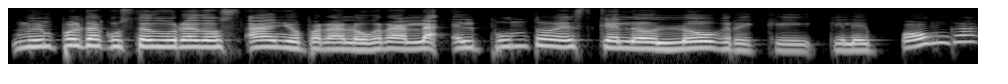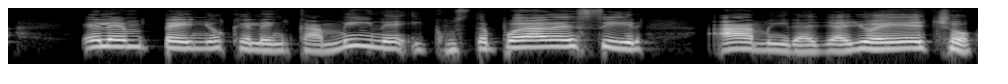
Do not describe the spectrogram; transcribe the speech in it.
No importa que usted dure dos años para lograrla, el punto es que lo logre, que, que le ponga el empeño, que le encamine y que usted pueda decir, ah, mira, ya yo he hecho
